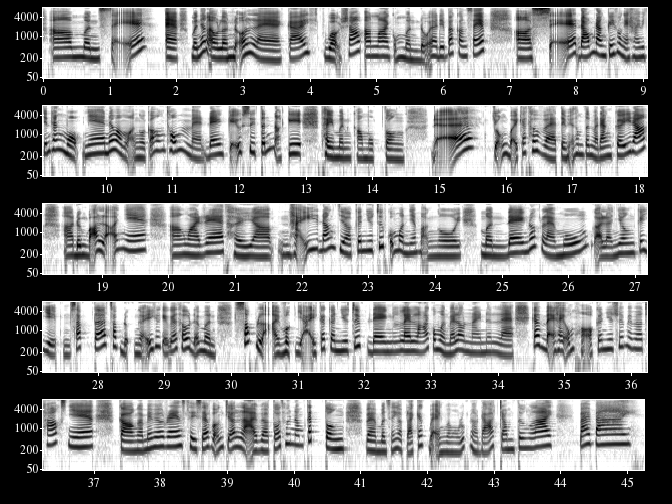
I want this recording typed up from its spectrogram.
à, mình sẽ À, mình nhắc lại một lần nữa là cái workshop online của mình đuổi Adidas Concept uh, sẽ đóng đăng ký vào ngày 29 tháng 1 nha. Nếu mà mọi người có hứng thú mà đang kiểu suy tính nọ kia thì mình còn một tuần để chuẩn bị các thứ về tìm hiểu thông tin và đăng ký đó. À, đừng bỏ lỡ nha. À, ngoài ra thì à, hãy đón chờ kênh youtube của mình nha mọi người. Mình đang rất là muốn gọi là nhân cái dịp sắp tết sắp được nghỉ cái kiểu cái thứ để mình sốc lại vực dậy cái kênh youtube đang le lói của mình mấy lâu nay. Nên là các bạn hãy ủng hộ kênh youtube Memo Talks nha. Còn uh, Memo Rants thì sẽ vẫn trở lại vào tối thứ năm cách tuần và mình sẽ gặp lại các bạn vào một lúc nào đó trong tương lai. Bye bye!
